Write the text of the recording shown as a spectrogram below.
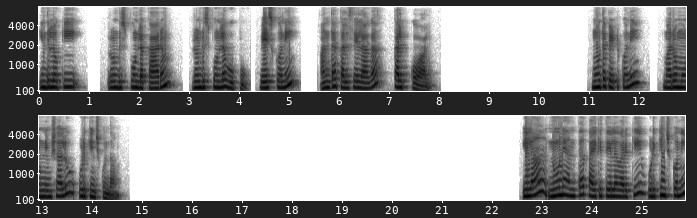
ఇందులోకి రెండు స్పూన్ల కారం రెండు స్పూన్ల ఉప్పు వేసుకొని అంతా కలిసేలాగా కలుపుకోవాలి. మూత పెట్టుకొని మరో మూడు నిమిషాలు ఉడికించుకుందాం. ఇలా నూనె అంతా పైకి తేలే వరకు ఉడికించుకొని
